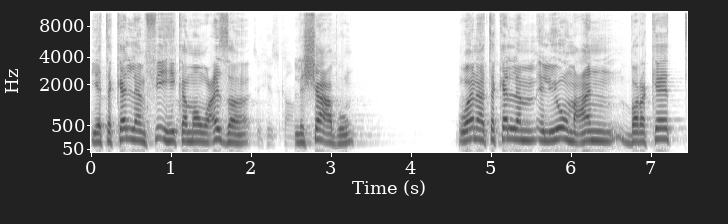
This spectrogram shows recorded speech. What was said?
يتكلم فيه كموعظة لشعبه وأنا أتكلم اليوم عن بركات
